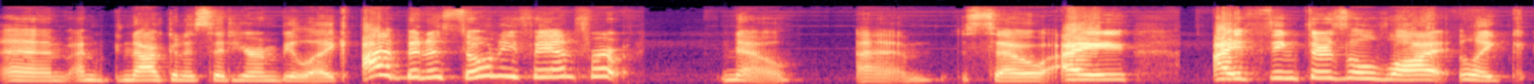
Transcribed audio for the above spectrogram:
Um I'm not going to sit here and be like I've been a Sony fan for no. Um so I I think there's a lot like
